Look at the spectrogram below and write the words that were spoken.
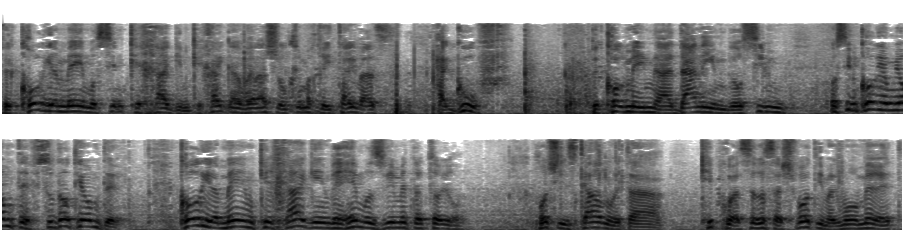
וכל ימיהם עושים כחגים, כחג ההבנה שהולכים אחרי טייבס, הגוף, וכל מיני מעדנים, ועושים עושים כל יום יום טף, סעודות יום טף. כל ימיהם כחגים והם עוזבים את התוירו. כמו שהזכרנו את הקיפחו עשרת השבותים, הגמור אומרת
